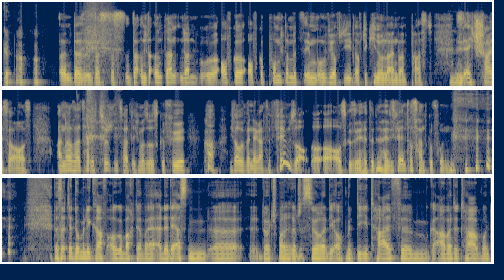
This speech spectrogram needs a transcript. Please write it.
genau. Und das, das, das, und dann, dann aufge, aufgepumpt, damit es eben irgendwie auf die, auf die Kinoleinwand passt. Mhm. Sieht echt scheiße aus. Andererseits hatte ich zwischenzeitlich mal so das Gefühl, ha, ich glaube, wenn der ganze Film so ausgesehen hätte, dann hätte ich es ja interessant gefunden. Das hat ja Dominik Graf auch gemacht. Er war ja einer der ersten äh, deutschsprachigen Regisseure, die auch mit Digitalfilmen gearbeitet haben und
